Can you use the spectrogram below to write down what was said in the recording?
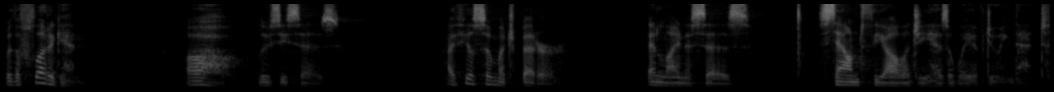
with a flood again. Oh, Lucy says, I feel so much better. And Linus says, sound theology has a way of doing that.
